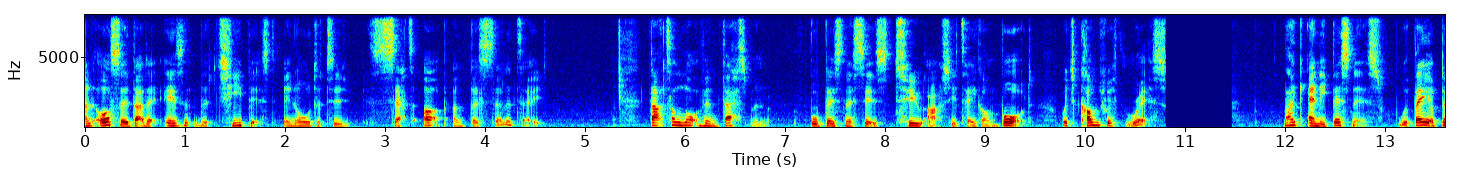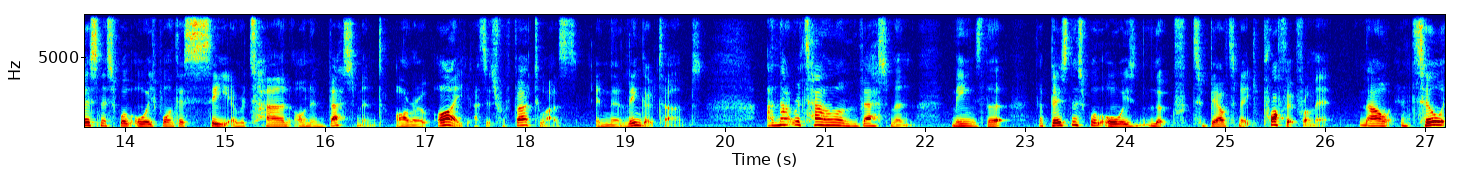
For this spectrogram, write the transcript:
and also that it isn't the cheapest in order to set up and facilitate, that's a lot of investment for businesses to actually take on board, which comes with risk. Like any business, they, a business will always want to see a return on investment, ROI, as it's referred to as in the lingo terms. And that return on investment means that the business will always look to be able to make profit from it. Now, until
